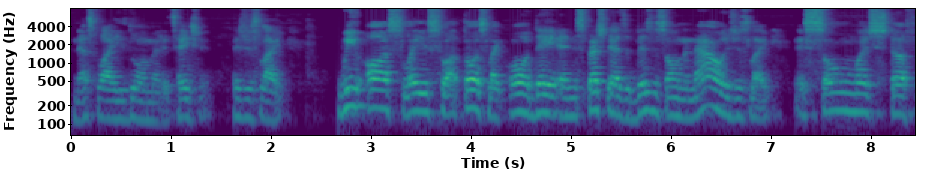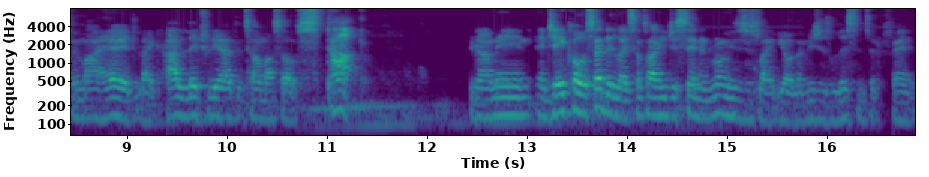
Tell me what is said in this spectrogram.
And that's why he's doing meditation. It's just like we are slaves to our thoughts like all day. And especially as a business owner now, it's just like there's so much stuff in my head. Like I literally have to tell myself, stop. You know what I mean? And J. Cole said it like sometimes he just sitting in the room, he's just like, yo, let me just listen to the fan.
